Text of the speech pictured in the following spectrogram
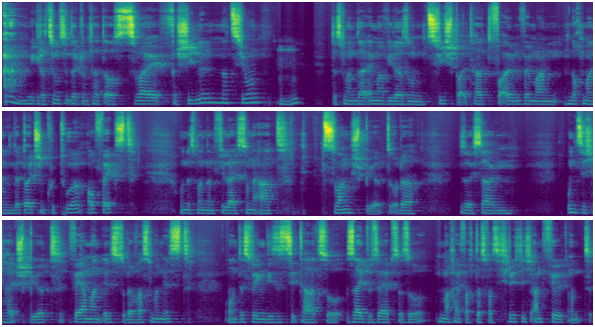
Migrationshintergrund hat aus zwei verschiedenen Nationen, mhm. dass man da immer wieder so einen Zwiespalt hat, vor allem wenn man nochmal in der deutschen Kultur aufwächst und dass man dann vielleicht so eine Art Zwang spürt oder, wie soll ich sagen, Unsicherheit spürt, wer man ist oder was man ist. Und deswegen dieses Zitat so, sei du selbst, also mach einfach das, was sich richtig anfühlt und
